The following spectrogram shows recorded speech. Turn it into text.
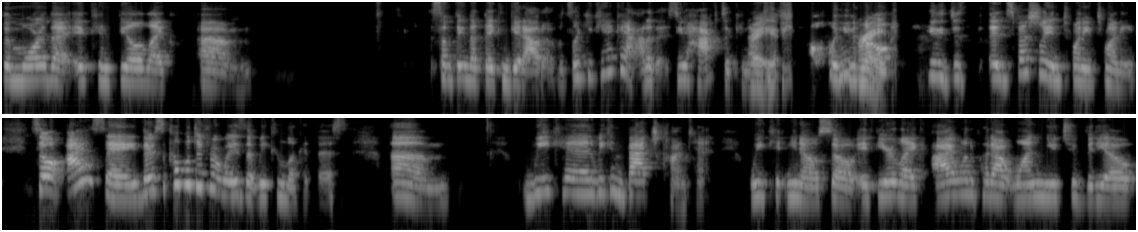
the more that it can feel like um, something that they can get out of. It's like you can't get out of this. You have to connect right. with people you know? Right. you just especially in 2020 so i say there's a couple different ways that we can look at this. Um, we can we can batch content we can you know so if you're like i want to put out one youtube video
